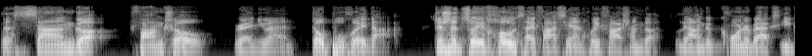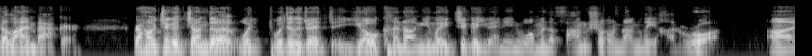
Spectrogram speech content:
的三个防守人员都不会打，这是最后才发现会发生的。两个 cornerbacks，一个 linebacker，然后这个真的，我我真的觉得有可能因为这个原因，我们的防守能力很弱。啊、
